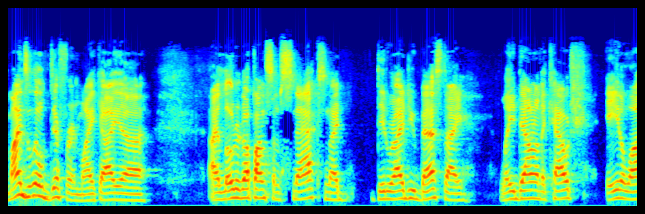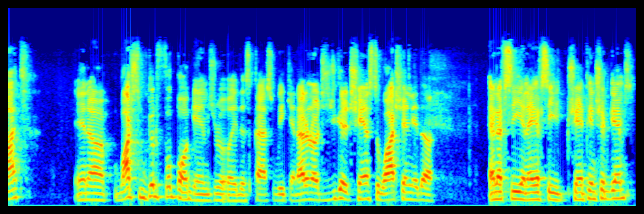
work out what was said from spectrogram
mine's a little different, Mike. I uh, I loaded up on some snacks and I did what I do best. I laid down on the couch, ate a lot, and uh, watched some good football games really this past weekend. I don't know, did you get a chance to watch any of the NFC and AFC championship games?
